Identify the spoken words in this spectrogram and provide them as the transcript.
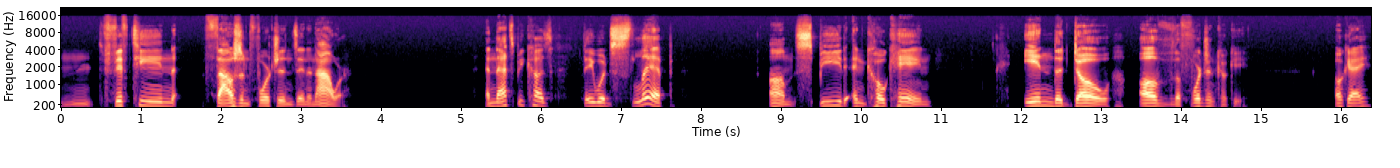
mm, 15,000 fortunes in an hour. And that's because they would slip um, speed and cocaine in the dough of the fortune cookie. Okay?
